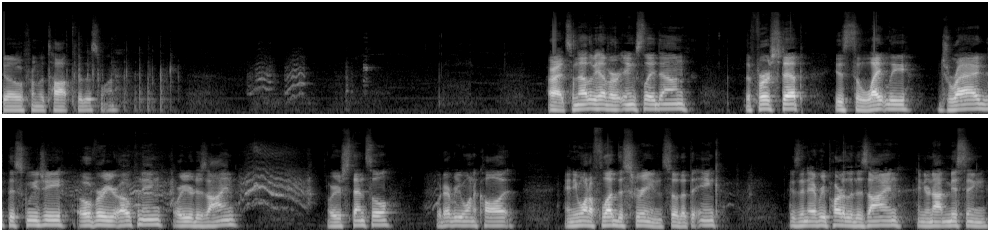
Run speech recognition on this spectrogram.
Go from the top for this one. All right, so now that we have our inks laid down, the first step is to lightly drag the squeegee over your opening or your design or your stencil, whatever you want to call it. And you want to flood the screen so that the ink is in every part of the design and you're not missing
